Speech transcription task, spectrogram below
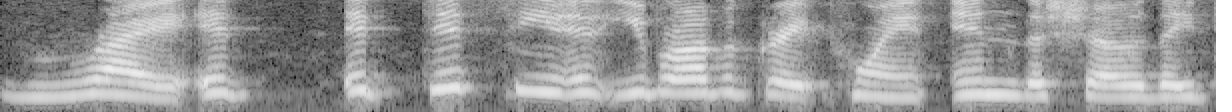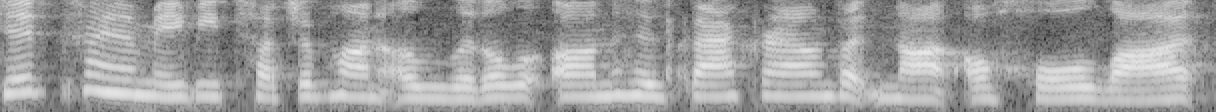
Right. It it did seem you brought up a great point in the show they did kind of maybe touch upon a little on his background but not a whole lot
